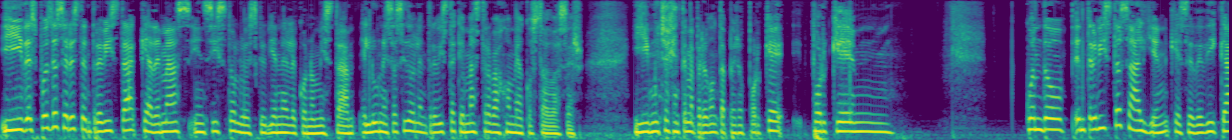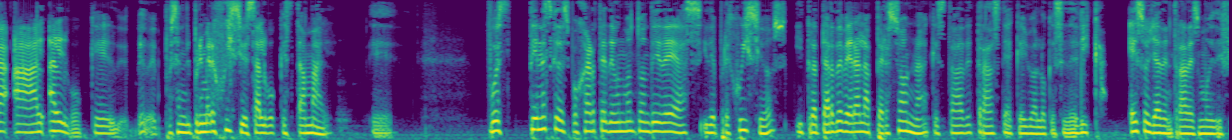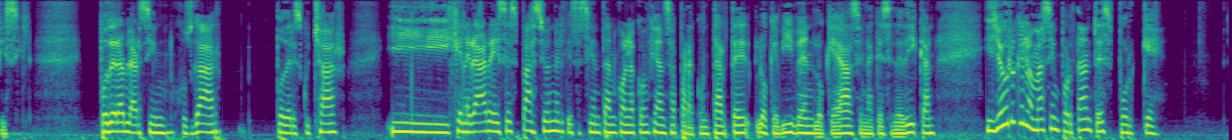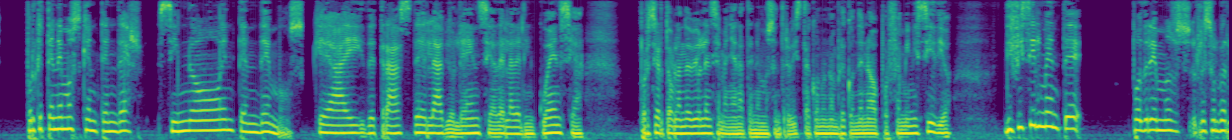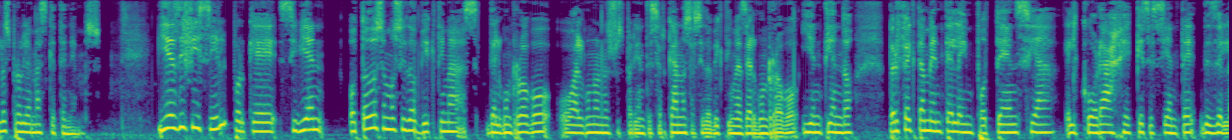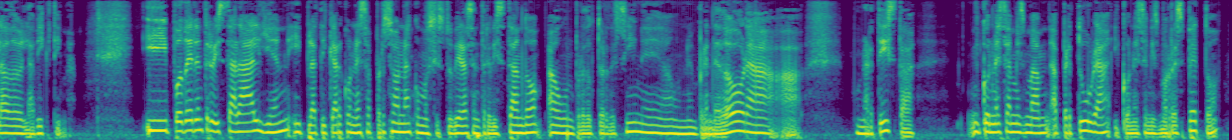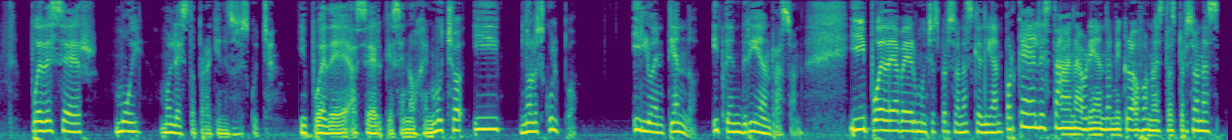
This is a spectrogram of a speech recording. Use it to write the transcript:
Y después de hacer esta entrevista, que además, insisto, lo escribí en El Economista el lunes, ha sido la entrevista que más trabajo me ha costado hacer. Y mucha gente me pregunta, ¿pero por qué? Porque mm, cuando entrevistas a alguien que se dedica a al- algo que, eh, pues en el primer juicio es algo que está mal, eh, pues tienes que despojarte de un montón de ideas y de prejuicios y tratar de ver a la persona que está detrás de aquello a lo que se dedica. Eso ya de entrada es muy difícil. Poder hablar sin juzgar, poder escuchar y generar ese espacio en el que se sientan con la confianza para contarte lo que viven, lo que hacen, a qué se dedican. Y yo creo que lo más importante es por qué. Porque tenemos que entender. Si no entendemos qué hay detrás de la violencia, de la delincuencia, por cierto, hablando de violencia, mañana tenemos entrevista con un hombre condenado por feminicidio, difícilmente podremos resolver los problemas que tenemos. Y es difícil porque si bien o todos hemos sido víctimas de algún robo o alguno de nuestros parientes cercanos ha sido víctimas de algún robo y entiendo perfectamente la impotencia, el coraje que se siente desde el lado de la víctima. Y poder entrevistar a alguien y platicar con esa persona como si estuvieras entrevistando a un productor de cine, a una emprendedora, a un artista, con esa misma apertura y con ese mismo respeto, puede ser muy molesto para quienes nos escuchan y puede hacer que se enojen mucho y no los culpo y lo entiendo y tendrían razón. Y puede haber muchas personas que digan, ¿por qué le están abriendo el micrófono a estas personas?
